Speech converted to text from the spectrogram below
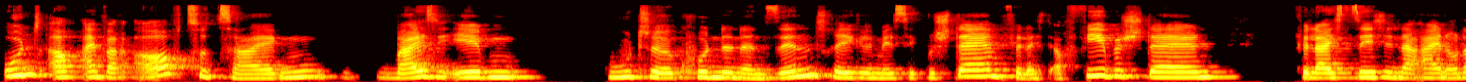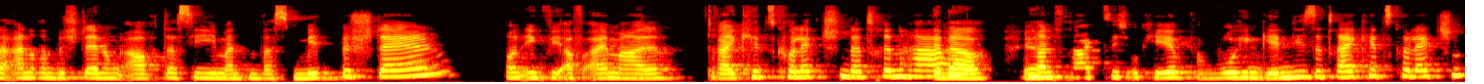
und auch einfach aufzuzeigen, weil sie eben gute Kundinnen sind, regelmäßig bestellen, vielleicht auch viel bestellen. Vielleicht sehe ich in der einen oder anderen Bestellung auch, dass sie jemanden was mitbestellen und irgendwie auf einmal drei Kids Collection da drin haben. Genau. Ja. Und man fragt sich, okay, wohin gehen diese drei Kids Collection?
